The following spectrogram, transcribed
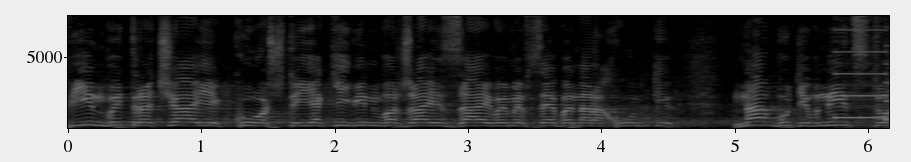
він витрачає кошти, які він вважає зайвими в себе на рахунки, на будівництво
